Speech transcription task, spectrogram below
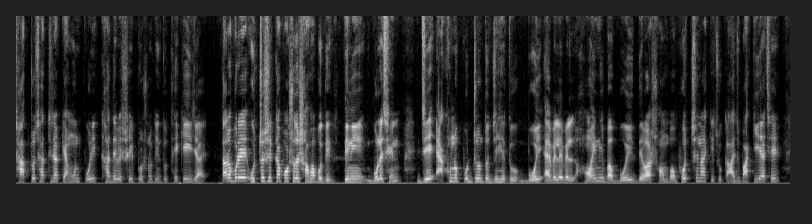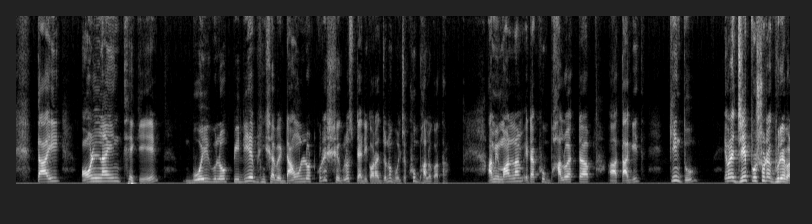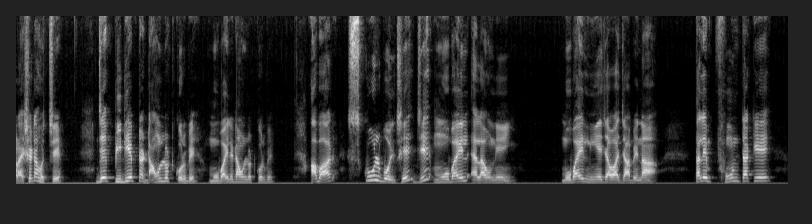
ছাত্রছাত্রীরা কেমন পরীক্ষা দেবে সেই প্রশ্ন কিন্তু থেকেই যায়। তার উপরে উচ্চশিক্ষা পর্ষদের সভাপতি তিনি বলেছেন যে এখনও পর্যন্ত যেহেতু বই অ্যাভেলেবেল হয়নি বা বই দেওয়া সম্ভব হচ্ছে না, কিছু কাজ বাকি আছে, তাই অনলাইন থেকে বইগুলো পিডিএফ হিসাবে ডাউনলোড করে সেগুলো স্টাডি করার জন্য বলছে। খুব ভালো কথা। আমি মানলাম এটা খুব ভালো একটা তাগিদ। কিন্তু এবারে যে প্রশ্নটা ঘুরে বেড়ায় সেটা হচ্ছে যে পিডিএফটা ডাউনলোড করবে, মোবাইলে ডাউনলোড করবে। আবার স্কুল বলছে যে মোবাইল অ্যালাউ নেই, মোবাইল নিয়ে যাওয়া যাবে না। তাহলে ফোনটাকে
